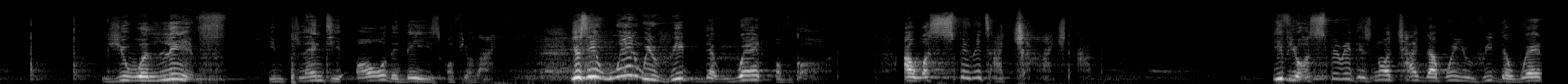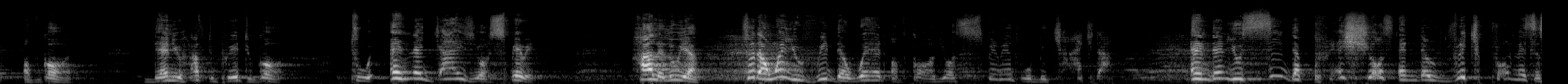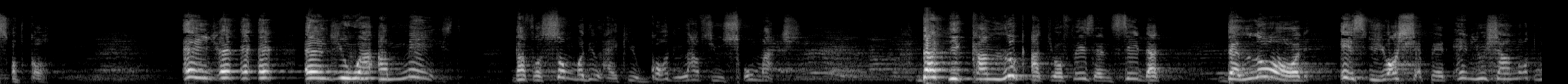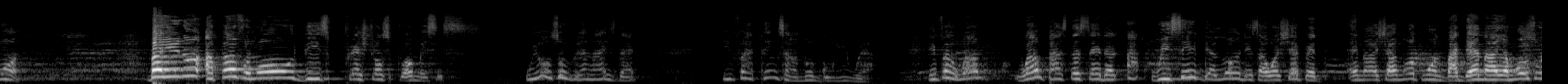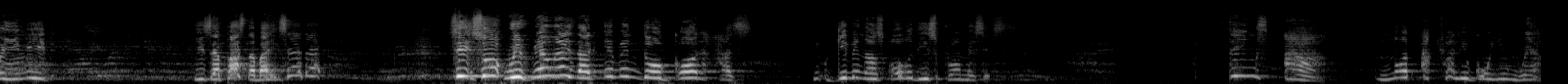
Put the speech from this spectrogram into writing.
you will live in plenty all the days of your life. You see, when we read the word of God, our spirits are charged up. If your spirit is not charged up when you read the word of God, then you have to pray to God to energize your spirit. Hallelujah. So that when you read the word of God, your spirit will be charged up. And then you see the precious and the rich promises of God. And, and, and, and you are amazed that for somebody like you, God loves you so much that He can look at your face and say that the Lord is your shepherd and you shall not want. But you know, apart from all these precious promises, we also realize that, in fact, things are not going well. In fact, one, one pastor said that ah, we say the Lord is our shepherd and I shall not want, but then I am also in need. He's a pastor, but he said that. See, so we realize that even though God has given us all these promises, things are not actually going well.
